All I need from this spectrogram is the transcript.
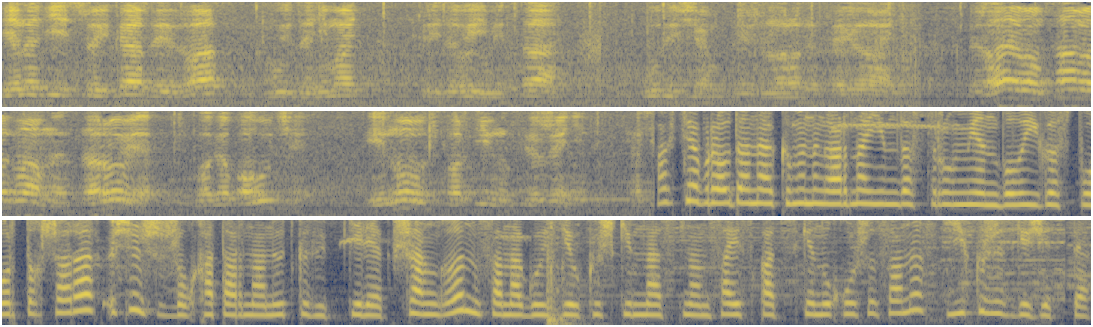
Я надеюсь, что и каждый из вас будет занимать призовые места в будущем международных соревнованиях. Желаю вам самое главное – здоровья, благополучия и новых спортивных свержений. Октябрь ауданы әкімінің арна ұйымдастыруымен бұл игі спорттық шара үшінші жыл қатарынан өткізіліп келеді. Шаңғы нысана көздеу күш гимнастынан сайысқа түскен оқушы саны 200-ге жетті.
